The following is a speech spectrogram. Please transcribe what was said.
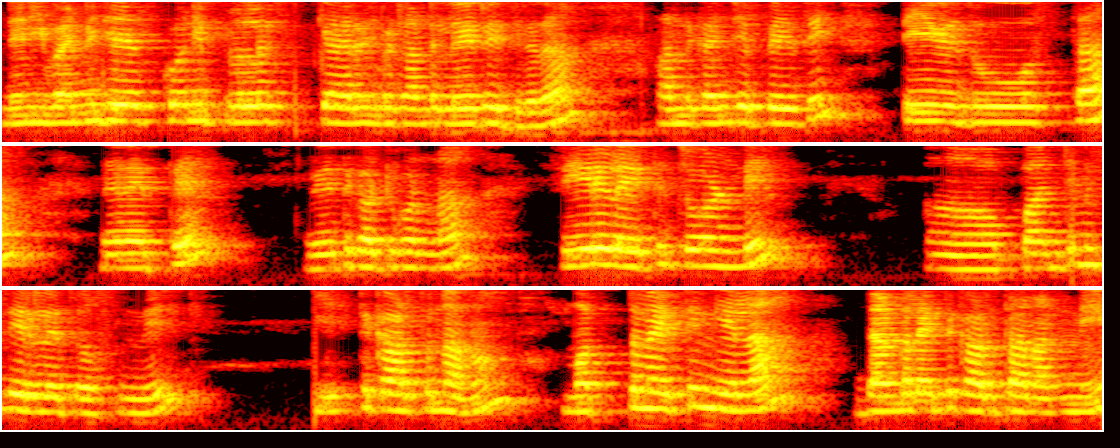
నేను ఇవన్నీ చేసుకొని పిల్లలకి క్యారేజ్ పెట్టాలంటే లేట్ అవుతుంది కదా. అందుకని చెప్పేసి టీవీ చూస్తా. నేనైతే వేతి కట్టుకున్నా. సీరియల్ అయితే చూడండి. పంచమి సీరియల్ అయితే వస్తుంది. ఎత్తి కడుతున్నాను. మొత్తం అయితే ఇంక ఇలా దండలు అయితే కడతాను అన్నీ.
